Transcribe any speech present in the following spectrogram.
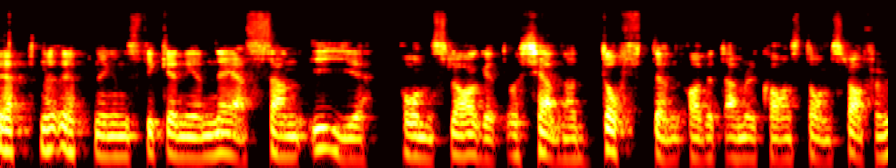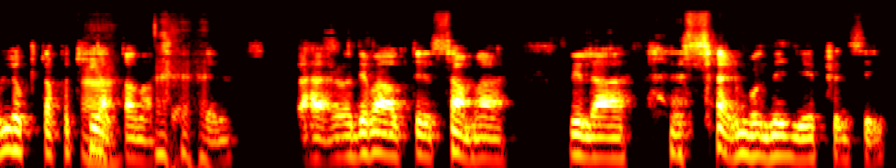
öppna öppningen och sticka ner näsan i omslaget och känna doften av ett amerikanskt omslag för de luktar på ett Ja. helt annat sätt än det här och det var alltid samma lilla ceremoni i princip.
